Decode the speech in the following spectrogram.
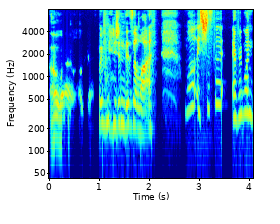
Oh wow. Okay. We've mentioned this a lot. well, it's just that everyone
